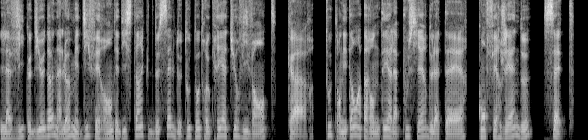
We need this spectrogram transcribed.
La vie que Dieu donne à l'homme est différente et distincte de celle de toute autre créature vivante, car, tout en étant apparenté à la poussière de la terre, confère GN2, 7,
